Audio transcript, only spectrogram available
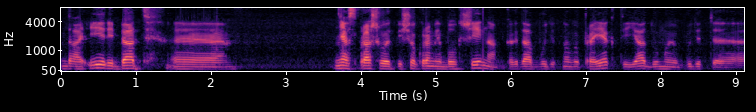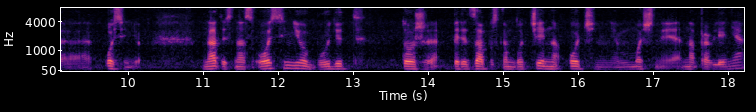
Да, и, ребят, э, меня спрашивают еще, кроме блокчейна, когда будет новый проект, и я думаю, будет э, осенью. Да, то есть у нас осенью будет тоже перед запуском блокчейна очень мощные направления,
